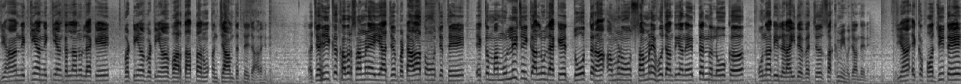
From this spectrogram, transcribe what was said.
ਜੀ ਹਾਂ ਨਿੱਕੀਆਂ ਨਿੱਕੀਆਂ ਗੱਲਾਂ ਨੂੰ ਲੈ ਕੇ ਵੱਡੀਆਂ ਵੱਡੀਆਂ ਵਾਰਦਾਤਾਂ ਨੂੰ ਅੰਜਾਮ ਦਿੱਤੇ ਜਾ ਰਹੇ ਨੇ। ਅਜਿਹੀ ਇੱਕ ਖਬਰ ਸਾਹਮਣੇ ਆਈ ਹੈ। ਅੱਜ ਬਟਾਲਾ ਤੋਂ ਜਿੱਥੇ ਇੱਕ ਮਾਮੂਲੀ ਜਿਹੀ ਗੱਲ ਨੂੰ ਲੈ ਕੇ ਦੋ ਧਿਰਾਂ ਆਮਣੋ ਸਾਹਮਣੇ ਹੋ ਜਾਂਦੀਆਂ ਨੇ, ਤਿੰਨ ਲੋਕ ਉਹਨਾਂ ਦੀ ਲੜਾਈ ਦੇ ਵਿੱਚ ਜ਼ਖਮੀ ਹੋ ਜਾਂਦੇ ਨੇ। ਜੀ ਹਾਂ, ਇੱਕ ਫੌਜੀ ਤੇ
